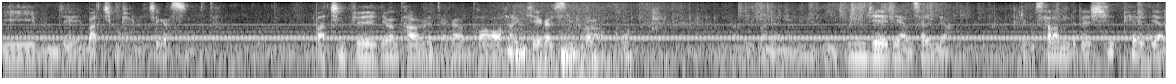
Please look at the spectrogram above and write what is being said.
이 문제에 마침표를 찍었습니다. 마침표 얘기는 다음에 제가 더 할 기회가 있을 것 같고 이번에는 이 문제에 대한 설명 그리고 사람들의 실패에 대한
